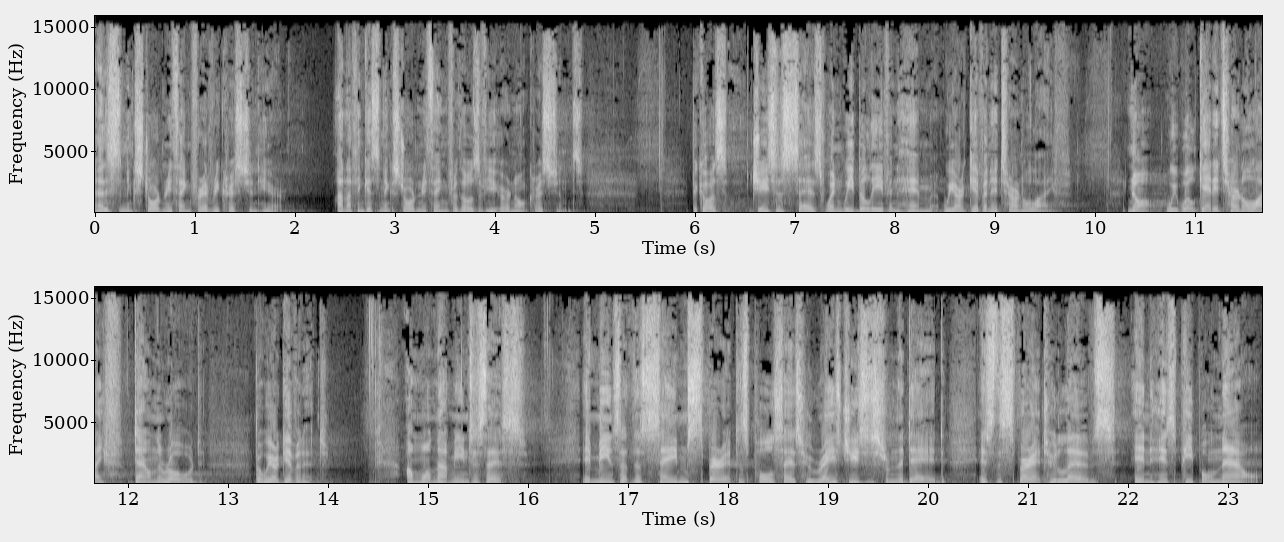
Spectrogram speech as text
Now, this is an extraordinary thing for every Christian here. And I think it's an extraordinary thing for those of you who are not Christians. Because Jesus says when we believe in him, we are given eternal life. Not we will get eternal life down the road, but we are given it. And what that means is this it means that the same Spirit, as Paul says, who raised Jesus from the dead, is the Spirit who lives in his people now.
